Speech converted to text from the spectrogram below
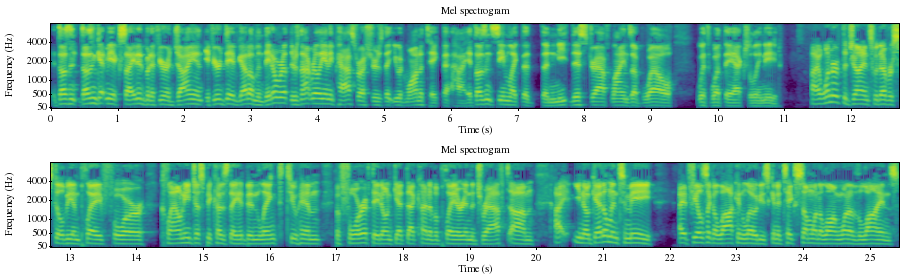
It doesn't doesn't get me excited, but if you're a giant, if you're Dave Gettleman, they don't. Re- there's not really any pass rushers that you would want to take that high. It doesn't seem like the the this draft lines up well with what they actually need. I wonder if the Giants would ever still be in play for Clowney just because they had been linked to him before if they don't get that kind of a player in the draft. Um, I, you know, Gettleman to me, it feels like a lock and load. He's going to take someone along one of the lines.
